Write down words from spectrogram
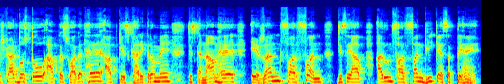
नमस्कार दोस्तों, आपका स्वागत है आपके इस कार्यक्रम में, जिसका नाम है ए रन फॉर फन, जिसे आप अरुण फॉर फन भी कह सकते हैं।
